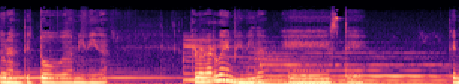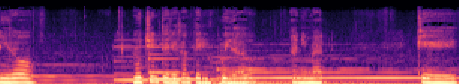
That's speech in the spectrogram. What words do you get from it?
durante toda mi vida a lo largo de mi vida he este, tenido mucho interés ante el cuidado animal que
